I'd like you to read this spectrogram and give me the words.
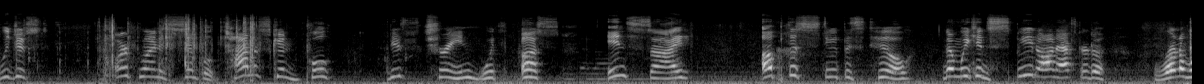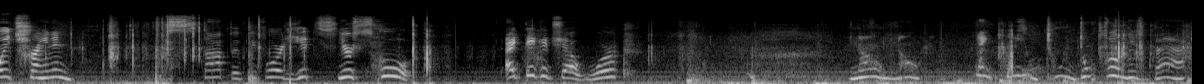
we just our plan is simple. Thomas can pull this train with us inside up the steepest hill. Then we can speed on after the runaway train and stop it before it hits your school. I think it shall work. No, no. Hey, what are you doing? Don't film his back.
